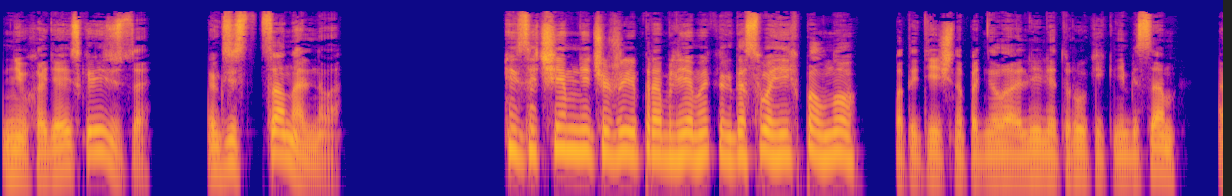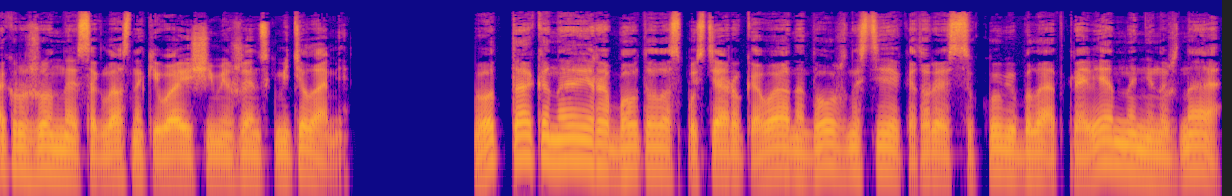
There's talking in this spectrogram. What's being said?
не уходя из кризиса, экзистенционального. «И зачем мне чужие проблемы, когда своих полно?» Патетично подняла Лилит руки к небесам, окруженная согласно кивающими женскими телами. Вот так она и работала спустя рукава на должности, которая Суккубе была откровенно не нужна,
